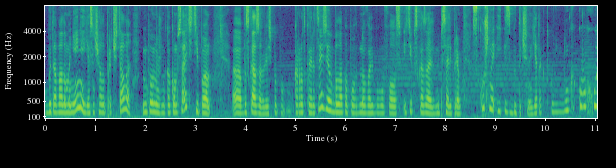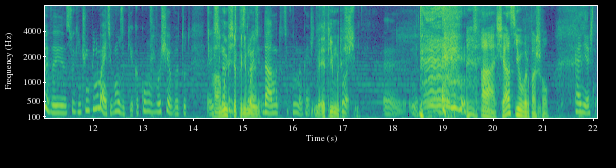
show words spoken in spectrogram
бытовало мнение, я сначала прочитала, не помню уже на каком сайте, типа, э, высказывались, по короткая рецензия была по поводу нового альбома Falls, и типа сказали, написали прям скучно и избыточно. Я так, такой, ну какого хуя вы, суки, ничего не понимаете в музыке? Какого вообще вы тут э, А мы все понимаем. строите? Да, мы тут все понимаем, конечно. Это юмор Вот. еще. Э, нет. А, сейчас юмор пошел. Конечно.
